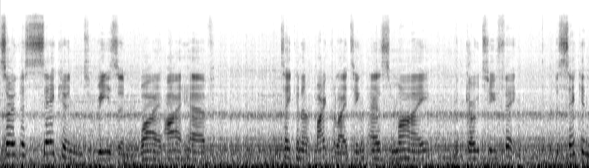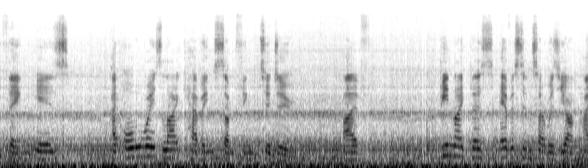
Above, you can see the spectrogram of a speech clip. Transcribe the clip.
So the second reason why I have taken up microlighting as my go-to thing. The second thing is I always like having something to do. I've been like this ever since I was young. I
